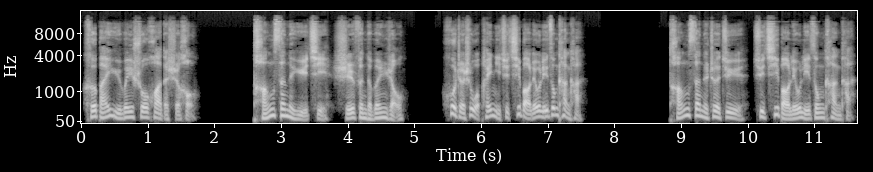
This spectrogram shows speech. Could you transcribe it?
和白雨薇说话的时候，唐三的语气十分的温柔。或者是我陪你去七宝琉璃宗看看。唐三的这句“去七宝琉璃宗看看”，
